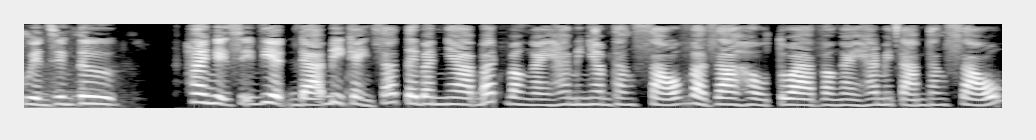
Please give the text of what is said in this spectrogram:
quyền riêng tư. Hai nghệ sĩ Việt đã bị cảnh sát Tây Ban Nha bắt vào ngày 25 tháng 6 và ra hầu tòa vào ngày 28 tháng 6.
